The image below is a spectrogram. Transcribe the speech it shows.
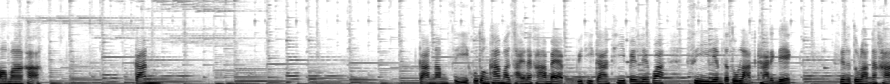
ต่อมาค่ะ การ การนำสีคู่ตรงข้ามมาใช้นะคะ แบบวิธีการที่เป็นเรียกว่าสี่เหลี่ยมจัตุรัสค่ะเด็กๆ สี่เหลี่ยมจัตุรัสนะคะ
